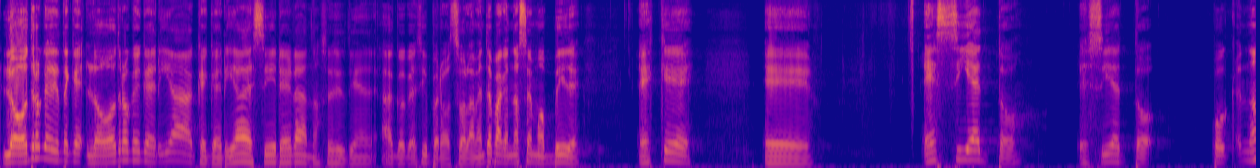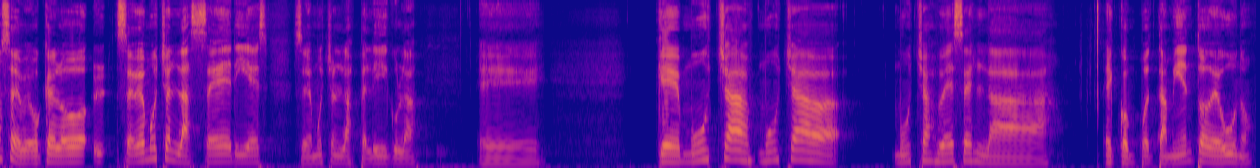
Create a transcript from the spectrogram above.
Lo otro que, te- que- lo otro que quería que quería decir era, no sé si tiene algo que decir, pero solamente para que no se me olvide, es que eh, es cierto, es cierto, porque no sé, porque lo, se ve mucho en las series, se ve mucho en las películas, eh, que muchas, muchas, muchas veces la el comportamiento de uno,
